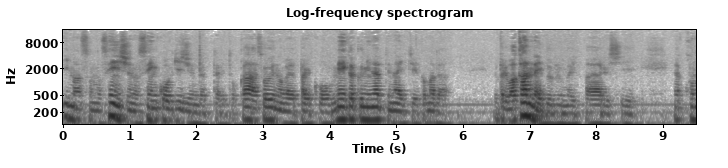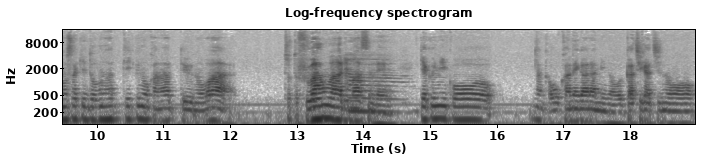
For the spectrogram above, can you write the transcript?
今その選手の選考基準だったりとかそういうのがやっぱりこう明確になってないっていうかまだやっぱり分かんない部分がいっぱいあるしこの先どうなっていくのかなっていうのはちょっと不安はありますね。あ逆にこうなんかお金絡みのガチガチの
